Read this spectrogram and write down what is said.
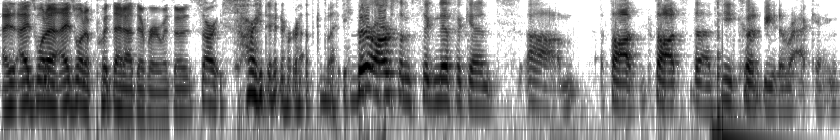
I, I just want to, I just want to put that out there for everyone. So sorry, sorry to interrupt, buddy. there are some significant um, thought thoughts that he could be the Rat King,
